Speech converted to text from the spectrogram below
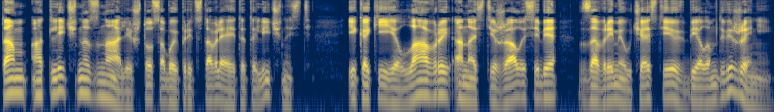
там отлично знали, что собой представляет эта личность и какие лавры она стяжала себе за время участия в Белом движении,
